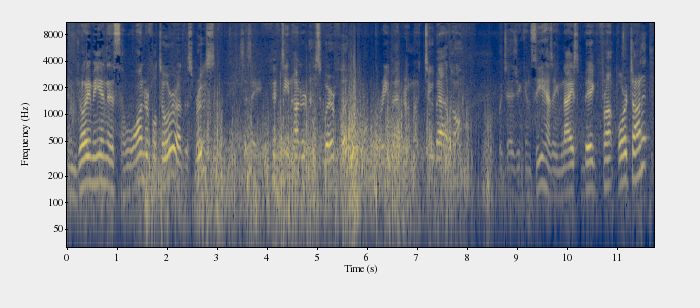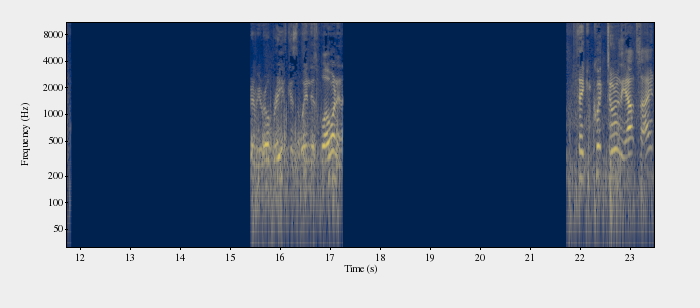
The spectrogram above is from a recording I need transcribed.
Enjoy me in this wonderful tour of the Spruce. This is a 1,500 square foot, three bedroom, two bath home which as you can see has a nice big front porch on it. Gonna be real brief because the wind is blowing and take a quick tour of the outside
